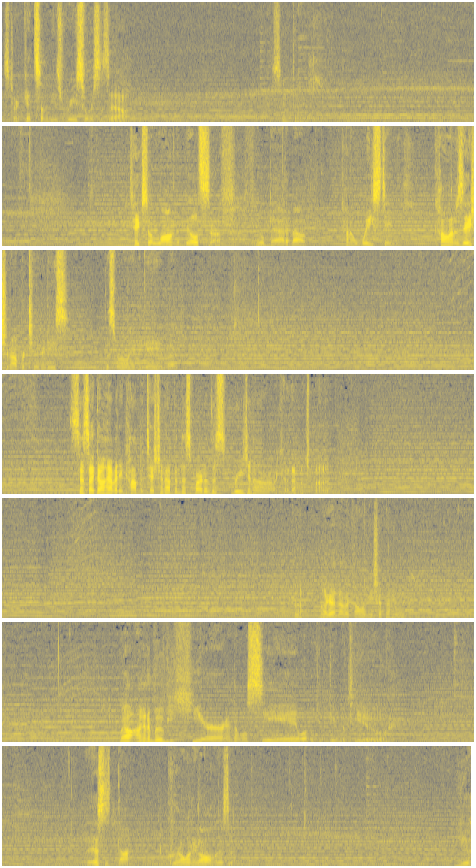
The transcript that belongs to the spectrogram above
Start getting some of these resources out. Same thing. Takes so long to build stuff. I feel bad about kind of wasting colonization opportunities this early in the game, but Since I don't have any competition up in this part of this region, I don't really care that much about it. Oh, I got another colony ship anyway. Well, I'm going to move you here, and then we'll see what we can do with you. This is not growing at all, is it? Yeah.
